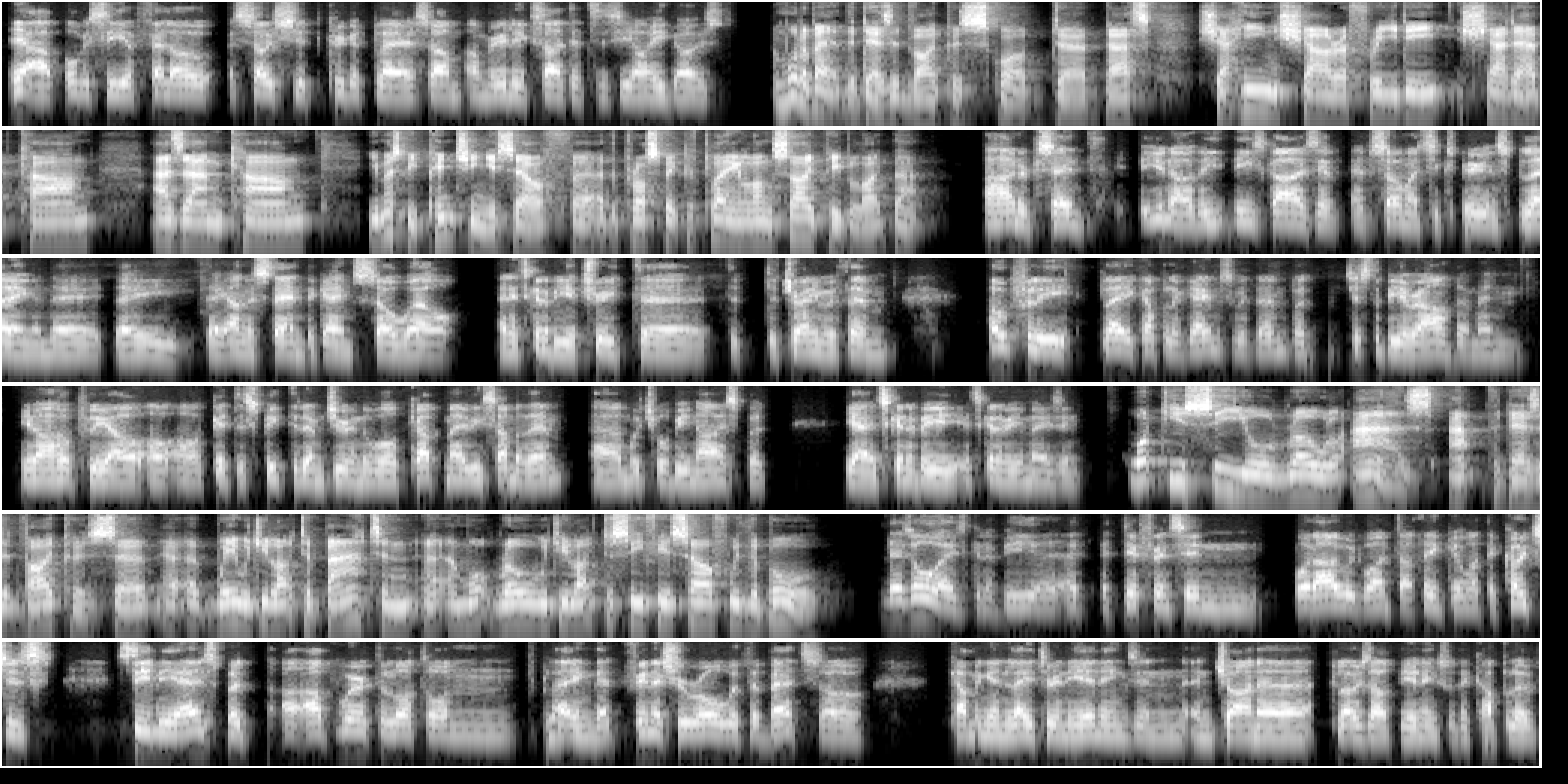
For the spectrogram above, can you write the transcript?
yeah, obviously a fellow associate cricket player. So I'm I'm really excited to see how he goes. And what about the Desert Vipers squad, uh, Bas? Shaheen Shah Afridi, Shadab Khan, Azam Khan. You must be pinching yourself uh, at the prospect of playing alongside people like that. hundred percent. You know, the, these guys have, have so much experience playing, and they they they understand the game so well. And it's going to be a treat to, to, to train with them. Hopefully, play a couple of games with them, but just to be around them and you know, hopefully I'll, I'll, I'll, get to speak to them during the World Cup, maybe some of them, um, which will be nice. But yeah, it's going to be it's going to be amazing. What do you see your role as at the Desert Vipers? Uh, uh, where would you like to bat, and uh, and what role would you like to see for yourself with the ball? There's always going to be a, a difference in what I would want, I think, and what the coaches see me as. But I've worked a lot on playing that finisher role with the bat, so coming in later in the innings and, and trying to close out the innings with a couple of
